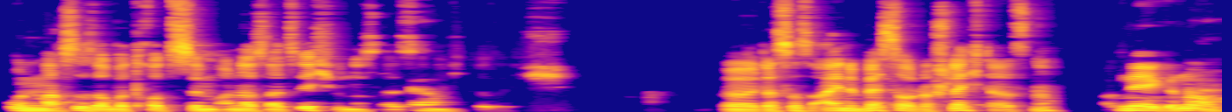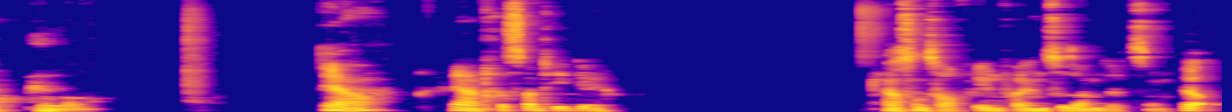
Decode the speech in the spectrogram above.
und machst es aber trotzdem anders als ich. Und das heißt ja, Ja. nicht, dass ich, äh, dass das eine besser oder schlechter ist, ne? Nee, genau, genau. Ja, ja, interessante Idee. Lass uns auf jeden Fall hin zusammensetzen. Ja.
